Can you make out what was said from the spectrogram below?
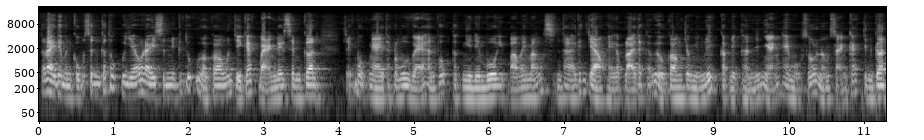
Tới đây thì mình cũng xin kết thúc video ở đây. Xin kính chúc quý bà con, quý chị, các bạn đang xem kênh. Sẽ có một ngày thật là vui vẻ, hạnh phúc, thật nhiều niềm vui và may mắn. Xin thay kính chào. Hẹn gặp lại tất cả quý bà con trong những clip cập nhật hình với nhãn hay một số nông sản khác trên kênh.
